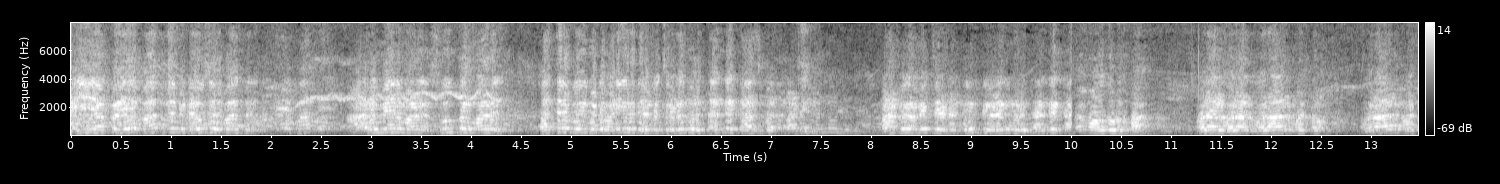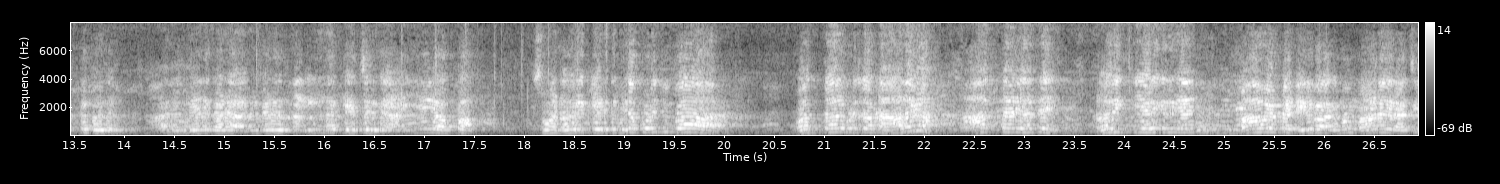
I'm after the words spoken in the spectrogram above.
ஐயா அப்பயே பார்த்து தம்பி டவுசர் பார்த்து. அருமையான மாடு சூப்பர் மாடு. பத்திரப்பதி மற்றும் வணிகத்துறை அமைச்சர்களுக்கு ஒரு தங்க காசு பார்த்த மாடு. மாண்பு அமைச்சர் மூர்த்தி வழங்கும் ஒரு தங்க காசு. அவுத்து கொடுப்பா ஒரு ஆள் ஒரு ஆள் ஒரு ஆள் மட்டும். ஒரு ஆள் மட்டும் அருமையான கடை அருமையான நல்ல கேச்சிருங்க ஐயோ அப்பா. சும்மா நொறுக்கி எடுத்து பிடிச்சுப்பா. ஒத்தாலும் பிடிச்சா அழகா. ஆத்தாடி ஆத்தே நொறுக்கி எடுக்குதுங்க மாவட்ட நிர்வாகமும் மாநகராட்சி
